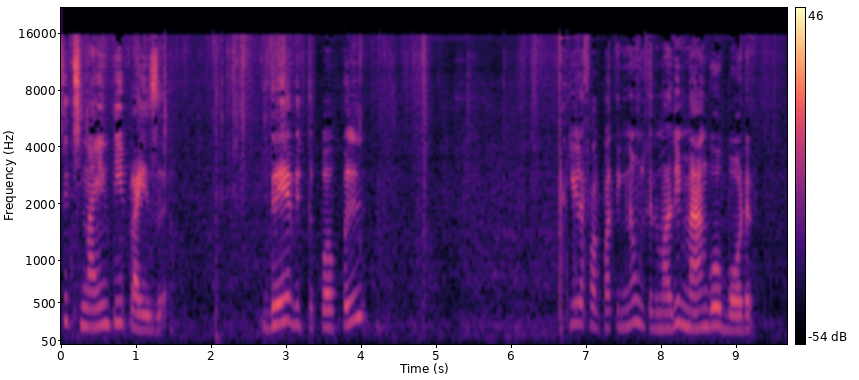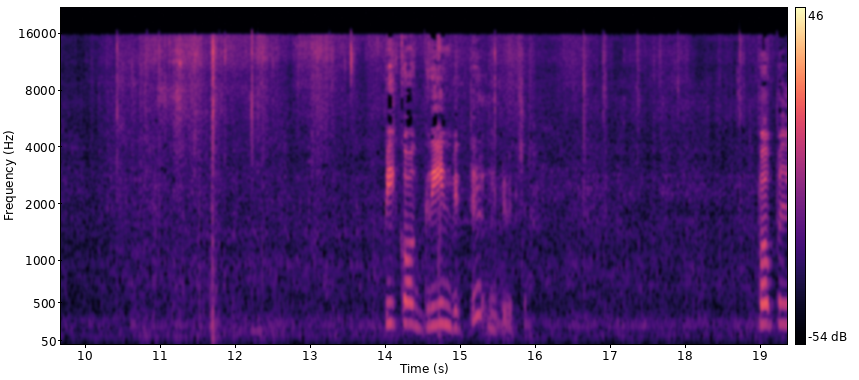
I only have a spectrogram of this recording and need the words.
six ninety price grey with purple கீழே பார்த்தீங்கன்னா உங்களுக்கு இந்த மாதிரி mango border peacock green with இப்படி வச்சு. பர்பிள்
